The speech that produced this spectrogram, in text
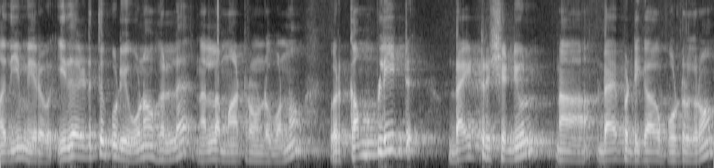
மதியம் இரவு. இதை எடுத்துக்கூடிய உணவுகளில் நல்ல மாற்றம் உண்டு பண்ணும். ஒரு கம்ப்ளீட் டயட்ரி ஷெட்யூல் நான் டயபெட்டிக்காக போட்டிருக்கிறோம்.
